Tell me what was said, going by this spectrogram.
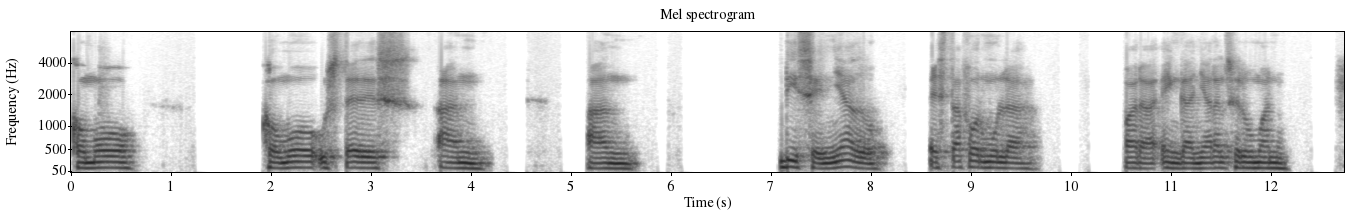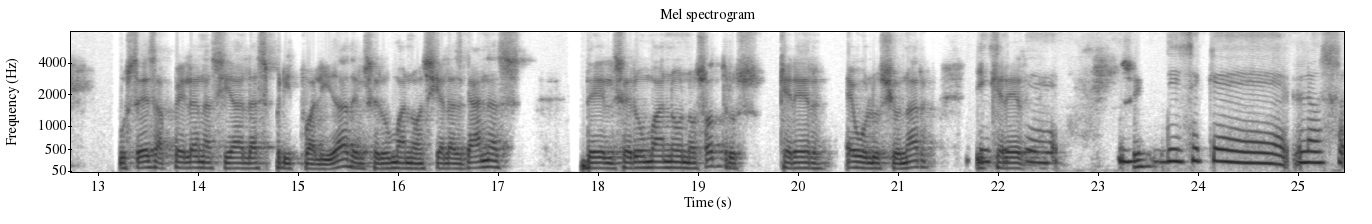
¿Cómo, cómo ustedes han, han diseñado esta fórmula para engañar al ser humano? Ustedes apelan hacia la espiritualidad del ser humano, hacia las ganas del ser humano nosotros, querer evolucionar y Dice querer... que- ¿sí? Dice que los,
